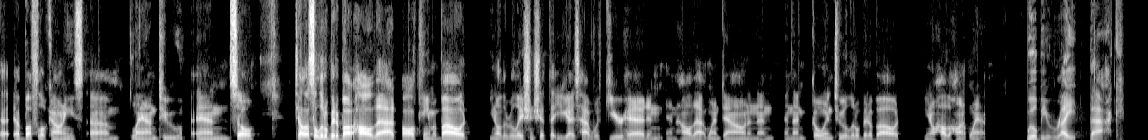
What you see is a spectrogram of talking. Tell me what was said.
at, at Buffalo County's um, land too. And so, tell us a little bit about how that all came about you know the relationship that you guys have with gearhead and and how that went down and then and then go into a little bit about you know how the hunt went we'll be right back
